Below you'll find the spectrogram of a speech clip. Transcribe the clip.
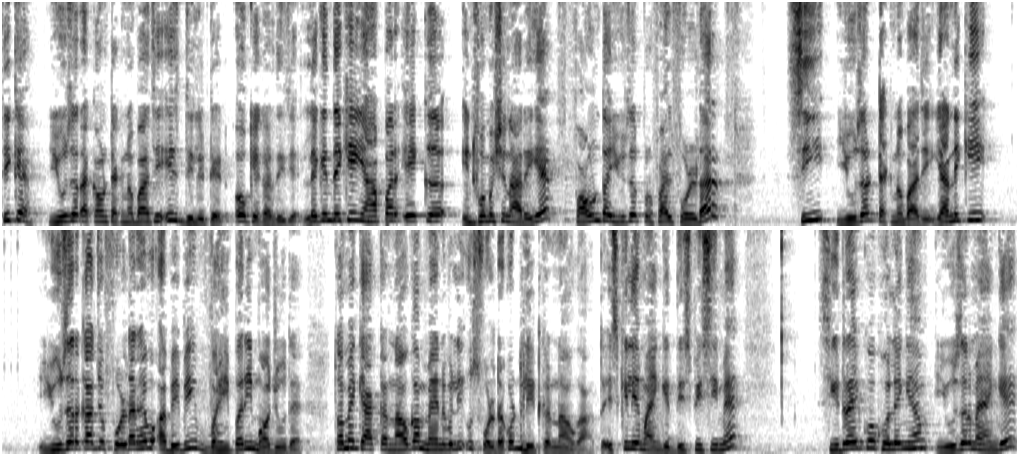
ठीक है? User account technology is deleted okay कर दीजिए। लेकिन देखिए यहाँ पर एक इंफॉर्मेशन आ रही है found the user profile folder C user टेक्नोबाजी, यानी कि यूज़र का जो फोल्डर है वो अभी भी वहीं पर ही मौजूद है। तो हमें क्या करना होगा? मैनुअली उस फोल्डर को डिलीट करना होगा। तो इसके लिए हम आएँगे दिस पीसी में। सी ड्राइव को खोलेंगे हम, यूज़र में आएँगे।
